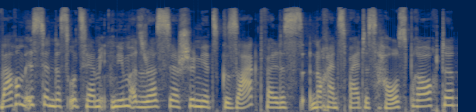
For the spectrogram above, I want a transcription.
warum ist denn das Ozeanium, also du hast es ja schön jetzt gesagt, weil das noch ein zweites Haus brauchte,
